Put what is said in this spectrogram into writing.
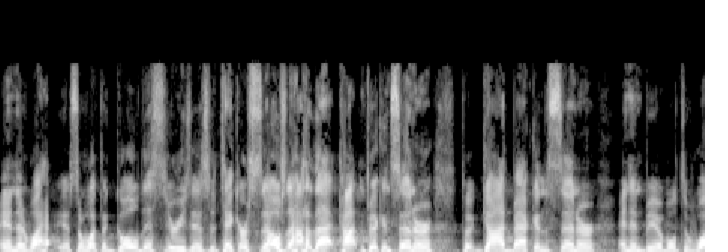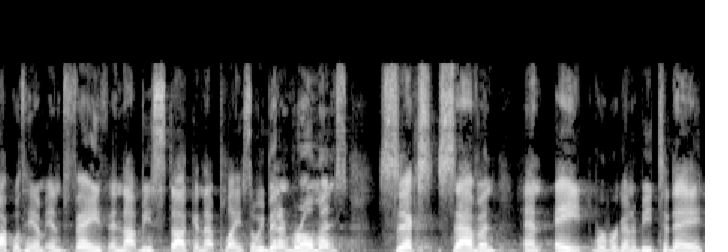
And then, what, so what the goal of this series is to take ourselves out of that cotton picking center, put God back in the center, and then be able to walk with Him in faith and not be stuck in that place. So we've been in Romans. 6, 7, and 8, where we're going to be today.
